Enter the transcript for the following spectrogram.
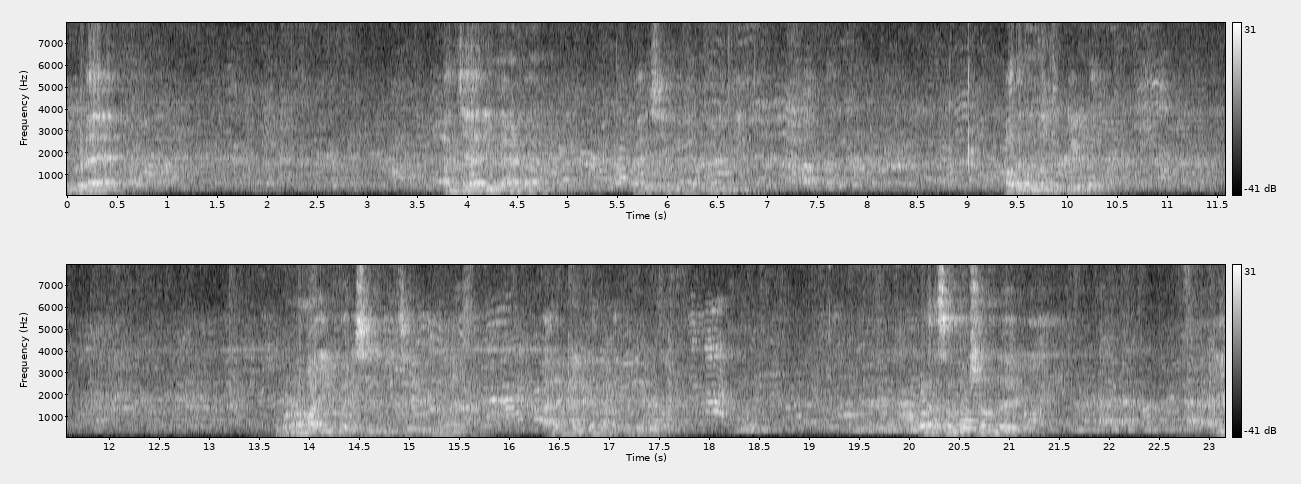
ഇവിടെ പഞ്ചാരി മേളം പരിശീലനം നൽകി പതിനൊന്ന് കുട്ടികളെ പൂർണമായി പരിശീലിപ്പിച്ച് ഇന്ന് അരങ്ങേറ്റം നടത്തുന്നത് വളരെ സന്തോഷമുണ്ട് ഈ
